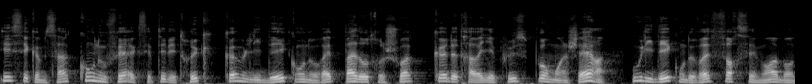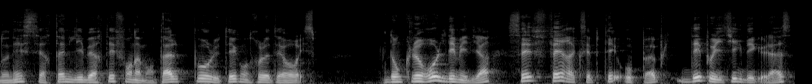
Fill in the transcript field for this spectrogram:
Et c'est comme ça qu'on nous fait accepter des trucs comme l'idée qu'on n'aurait pas d'autre choix que de travailler plus pour moins cher, ou l'idée qu'on devrait forcément abandonner certaines libertés fondamentales pour lutter contre le terrorisme. Donc le rôle des médias, c'est faire accepter au peuple des politiques dégueulasses,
